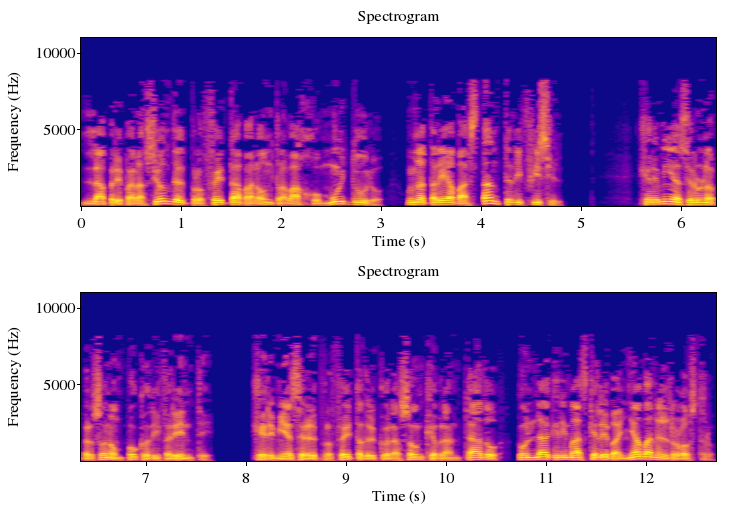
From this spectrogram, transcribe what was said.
la preparación del profeta para un trabajo muy duro, una tarea bastante difícil. Jeremías era una persona un poco diferente. Jeremías era el profeta del corazón quebrantado, con lágrimas que le bañaban el rostro.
